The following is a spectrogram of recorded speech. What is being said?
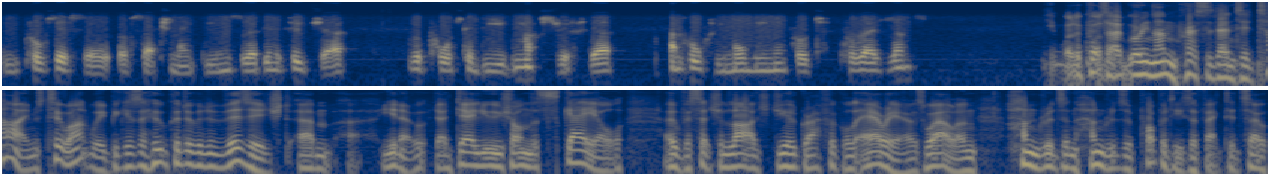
the process of, of Section 19 so that in the future reports can be much swifter and hopefully more meaningful for residents. Well, of course, we're in unprecedented times too, aren't we? Because who could have envisaged, um, uh, you know, a deluge on the scale over such a large geographical area as well, and hundreds and hundreds of properties affected. So,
